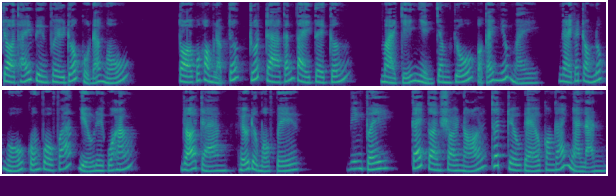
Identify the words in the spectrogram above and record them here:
cho thấy Viên Phi rốt cuộc đã ngủ. Tôi cũng không lập tức rút ra cánh tay tê cứng, mà chỉ nhìn chăm chú vào cái nhíu mày, ngay cả trong lúc ngủ cũng vô pháp dịu đi của hắn. Rõ ràng hiểu được một việc. Viên Phi, cái tên sôi nổi thích trêu ghẹo con gái nhà lạnh,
